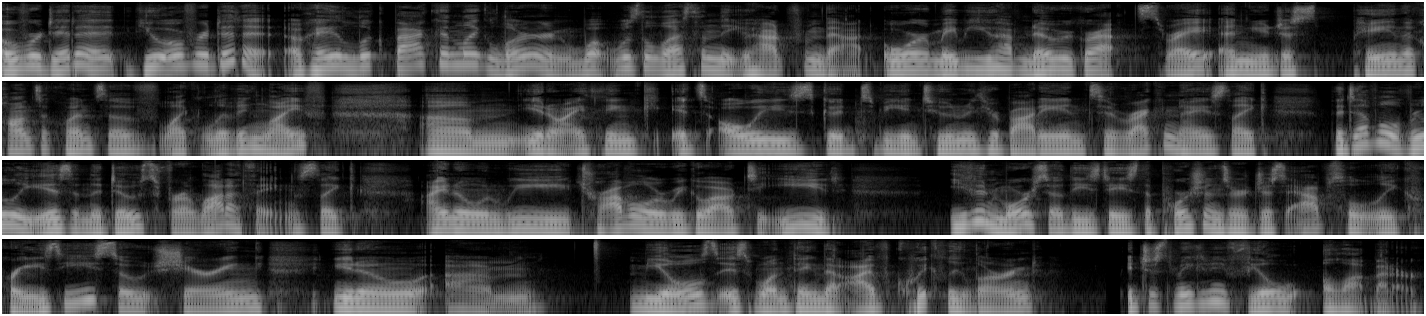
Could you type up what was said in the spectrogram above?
overdid it, you overdid it. Okay. Look back and like learn what was the lesson that you had from that. Or maybe you have no regrets, right? And you just paying the consequence of like living life. Um, you know, I think it's always good to be in tune with your body and to recognize like the devil really is in the dose for a lot of things. Like I know when we travel or we go out to eat, even more so these days, the portions are just absolutely crazy. So sharing, you know, um, meals is one thing that I've quickly learned. It just makes me feel a lot better.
